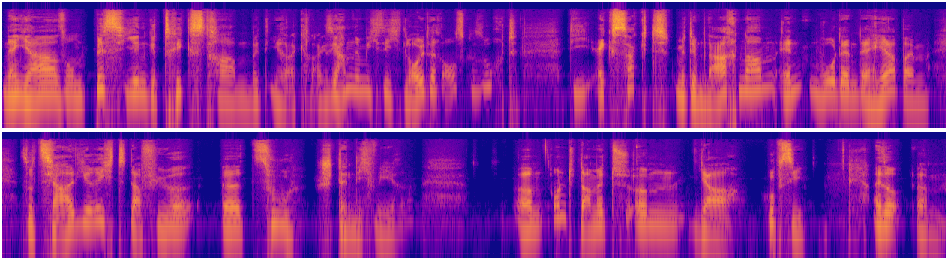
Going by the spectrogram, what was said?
naja, so ein bisschen getrickst haben mit ihrer Klage. Sie haben nämlich sich Leute rausgesucht, die exakt mit dem Nachnamen enden, wo denn der Herr beim Sozialgericht dafür äh, zuständig wäre. Ähm, und damit, ähm, ja, hupsi. Also, ähm,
